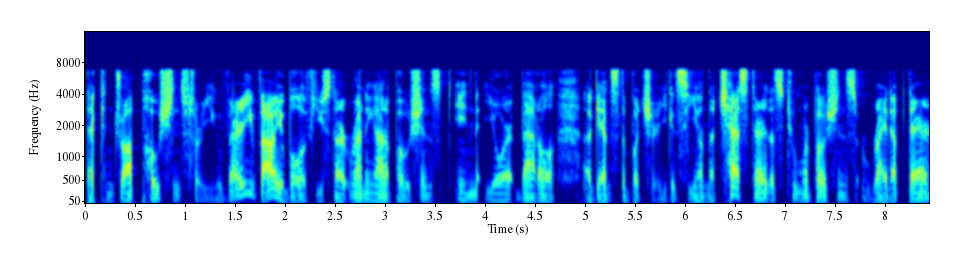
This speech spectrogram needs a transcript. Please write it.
that can drop potions for you. Very valuable if you start running out of potions in your battle against the butcher. You can see on the chest there, that's two more potions right up there.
